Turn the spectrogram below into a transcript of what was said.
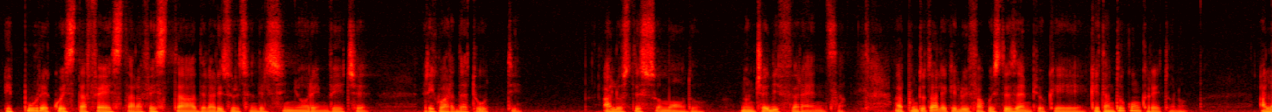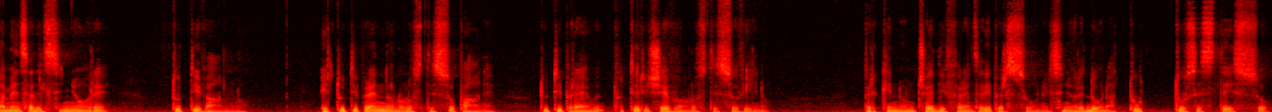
Eppure questa festa, la festa della risurrezione del Signore, invece, riguarda tutti. Allo stesso modo, non c'è differenza. Al punto tale che lui fa questo esempio che, che è tanto concreto, no? Alla mensa del Signore tutti vanno e tutti prendono lo stesso pane, tutti, pre- tutti ricevono lo stesso vino, perché non c'è differenza di persone. Il Signore dona tutto se stesso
